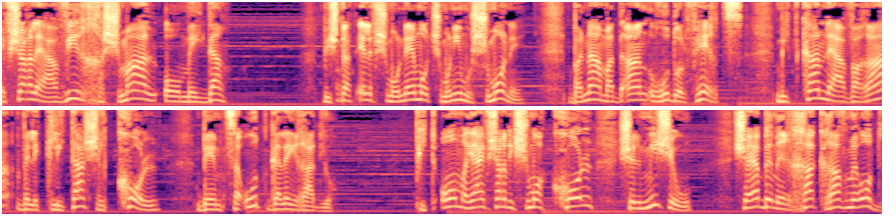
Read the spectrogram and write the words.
אפשר להעביר חשמל או מידע. בשנת 1888 בנה המדען רודולף הרץ מתקן להעברה ולקליטה של קול באמצעות גלי רדיו. פתאום היה אפשר לשמוע קול של מישהו שהיה במרחק רב מאוד.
